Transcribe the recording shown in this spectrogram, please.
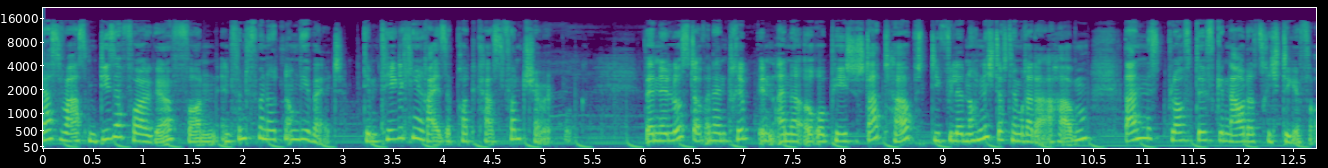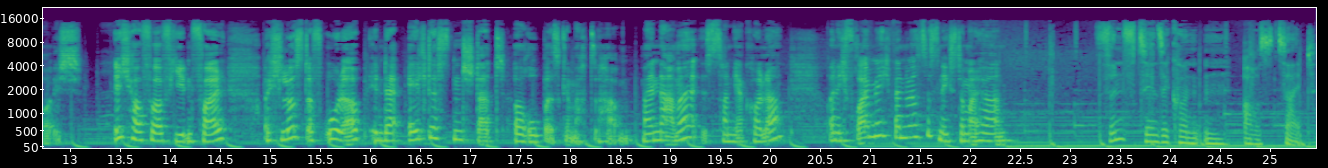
Das war's mit dieser Folge von In 5 Minuten um die Welt, dem täglichen Reisepodcast von Travelbook. Wenn ihr Lust auf einen Trip in eine europäische Stadt habt, die viele noch nicht auf dem Radar haben, dann ist Plovdiv genau das Richtige für euch. Ich hoffe auf jeden Fall, euch Lust auf Urlaub in der ältesten Stadt Europas gemacht zu haben. Mein Name ist Sonja Koller und ich freue mich, wenn wir uns das nächste Mal hören. 15 Sekunden Auszeit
